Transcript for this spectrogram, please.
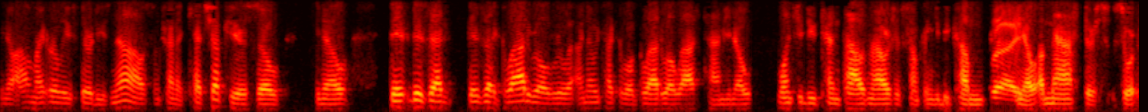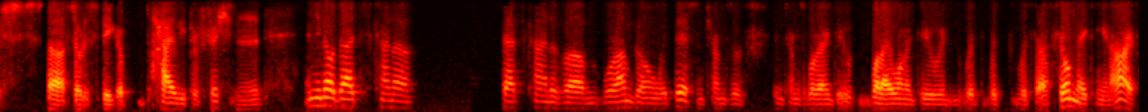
you know i'm in my early 30s now so i'm trying to catch up here so you know there, there's that there's that Gladwell rule. I know we talked about Gladwell last time. You know, once you do 10,000 hours of something, you become Right. you know a master, s- sort uh, so to speak, or highly proficient in it. And you know that's kind of that's kind of um, where I'm going with this in terms of in terms of what I do, what I want to do in, with with with uh, filmmaking and art.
